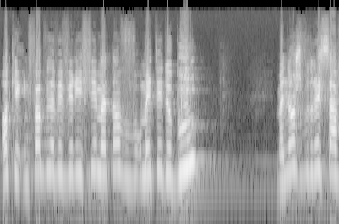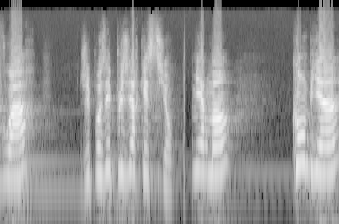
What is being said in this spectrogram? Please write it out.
Ok, une fois que vous avez vérifié, maintenant vous vous remettez debout. Maintenant, je voudrais savoir, j'ai posé plusieurs questions. Premièrement, combien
